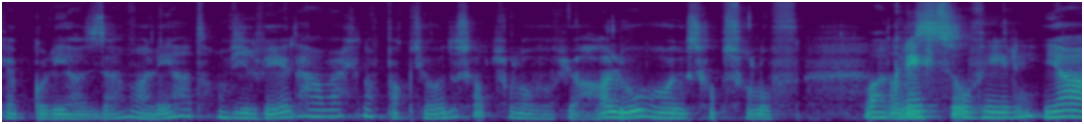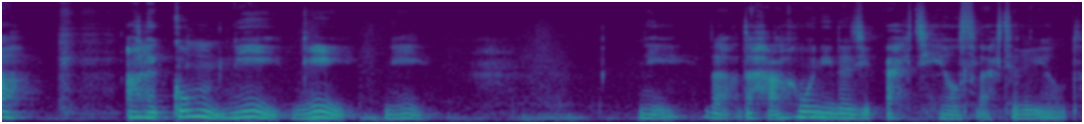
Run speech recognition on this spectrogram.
ik heb collega's die zeggen, maar allee, gaat van 4, 5 gaan werken of pakt je ouderschapsverlof? Of ja, hallo, ouderschapsverlof. Maar je Dat krijgt is- zoveel, hè. Ja, allee, kom, nee, nee, nee. nee, dat, dat gaat gewoon niet. Dat is hier echt heel slecht geregeld.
